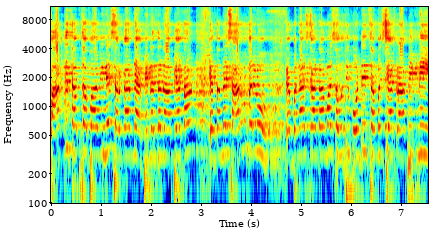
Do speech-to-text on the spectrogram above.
પાટલી થપથપાવીને સરકારને અભિનંદન આપ્યા હતા કે તમે સારું કર્યું કે બનાસકાંઠામાં સૌથી મોટી સમસ્યા ટ્રાફિકની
